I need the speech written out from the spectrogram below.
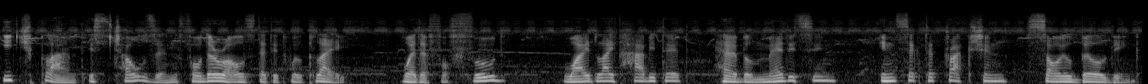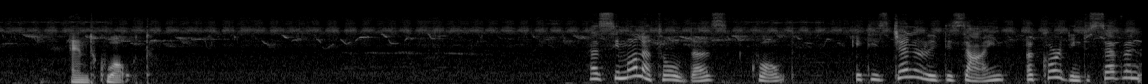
each plant is chosen for the roles that it will play, whether for food, wildlife habitat, herbal medicine, insect attraction, soil building, End quote. As Simona told us, quote, it is generally designed according to seven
